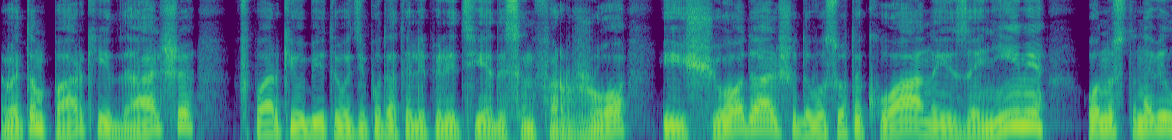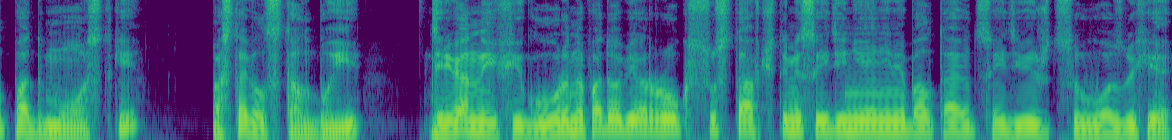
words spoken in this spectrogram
В этом парке и дальше, в парке убитого депутата Лепелетье де Сен-Фаржо, и еще дальше, до высоты Куана, и за ними он установил подмостки, поставил столбы, деревянные фигуры наподобие рук с суставчатыми соединениями болтаются и движутся в воздухе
